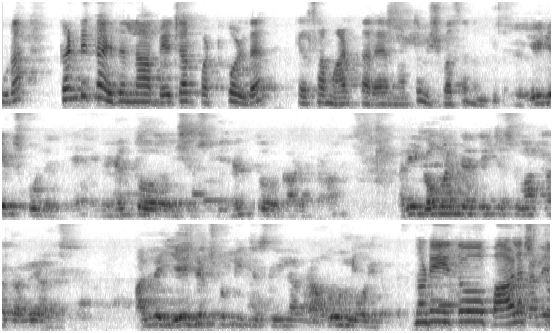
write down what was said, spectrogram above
ಕೂಡ ಖಂಡಿತ ಇದನ್ನು ಬೇಜಾರು ಪಟ್ಕೊಳ್ದೆ ಕೆಲಸ ಮಾಡ್ತಾರೆ ಅನ್ನೋದು ವಿಶ್ವಾಸ ನಂಬಿದೆ ಏಡಿಯಟ್ ಸ್ಕೂಲ್ ಈಗ ಹೆಲ್ತ್ ಇಶ್ಯೂಸ್ ಹೆಲ್ತ್ ಕಾಡುತ್ತ ಬರೀ ಗೌರ್ಮೆಂಟ್ ಟೀಚರ್ಸ್ ಮಾತ್ರ ತೊಂದರೆ ಆಗುತ್ತೆ. ಆದ್ರೆ ಏಜೆಡ್ ಸ್ಕೂಲ್ ಟೀಚರ್ಸ್ ಇಲ್ಲ ಅಂತ ಅದು ಒಂದು ನೋಡಿ ಇದು ಬಹಳಷ್ಟು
